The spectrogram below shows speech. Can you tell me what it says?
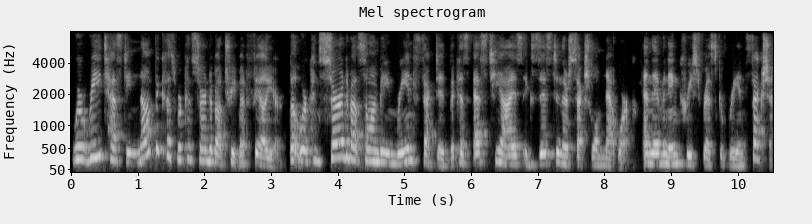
We're retesting not because we're concerned about treatment failure, but we're concerned about someone being reinfected because STIs exist in their sexual network and they have an increased risk of reinfection.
